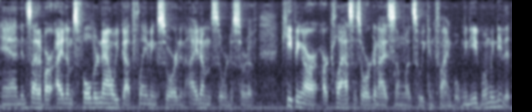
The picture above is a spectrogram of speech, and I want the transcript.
And inside of our items folder now, we've got Flaming Sword and items, so we're just sort of keeping our, our classes organized somewhat so we can find what we need when we need it.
